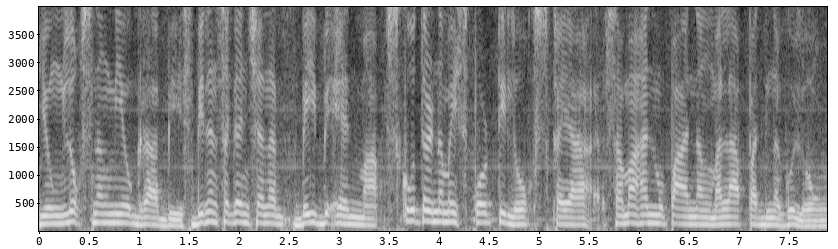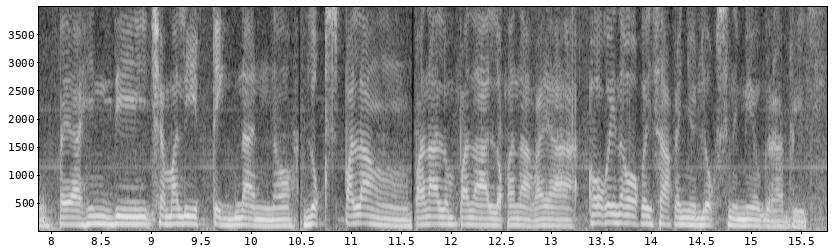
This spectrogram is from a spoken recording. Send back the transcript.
Yung looks ng Mio Gravis, binansagan siya na Baby NMAX, scooter na may sporty looks, kaya samahan mo pa ng malapad na gulong, kaya hindi siya maliit tignan, no. Looks pa lang, panalong panalo ka na, kaya okay na okay sa akin yung looks ni Mio Gravis.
